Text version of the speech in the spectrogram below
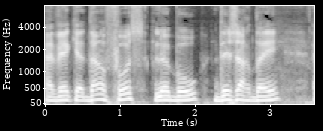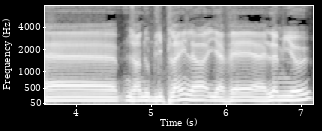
avec Danfous, Lebeau, Desjardins, euh, j'en oublie plein, là. Il y avait euh, Lemieux,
